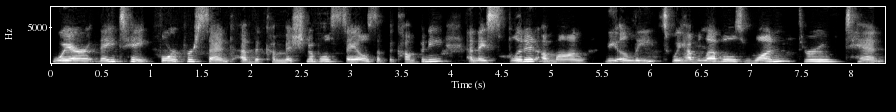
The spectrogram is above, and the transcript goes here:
where they take 4% of the commissionable sales of the company and they split it among the elites? We have levels one through 10.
